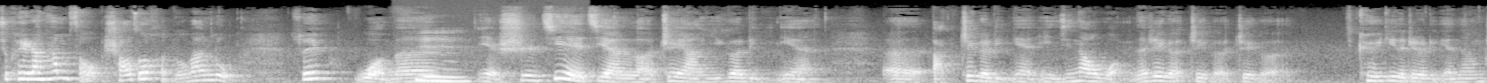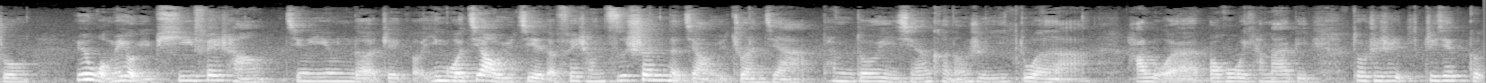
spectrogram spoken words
就可以让他们走少走很多弯路。所以我们也是借鉴了这样一个理念，呃，把这个理念引进到我们的这个这个这个 QED 的这个理念当中。因为我们有一批非常精英的这个英国教育界的非常资深的教育专家，他们都以前可能是伊顿啊、哈罗啊，包括威卡马比，都是这些各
